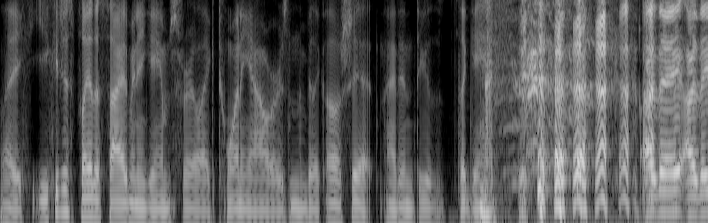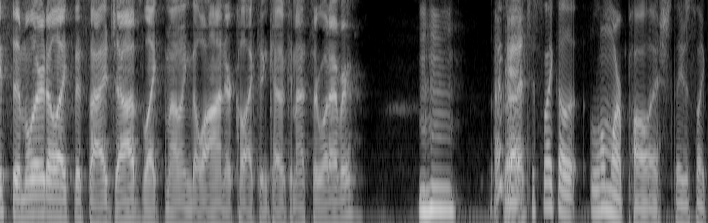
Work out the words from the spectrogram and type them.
Like you could just play the side mini games for like 20 hours and then be like, "Oh shit, I didn't do the game." are they are they similar to like the side jobs like mowing the lawn or collecting coconuts or whatever? Mm-hmm. Okay, Yeah, just like a, a little more polished. They just like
